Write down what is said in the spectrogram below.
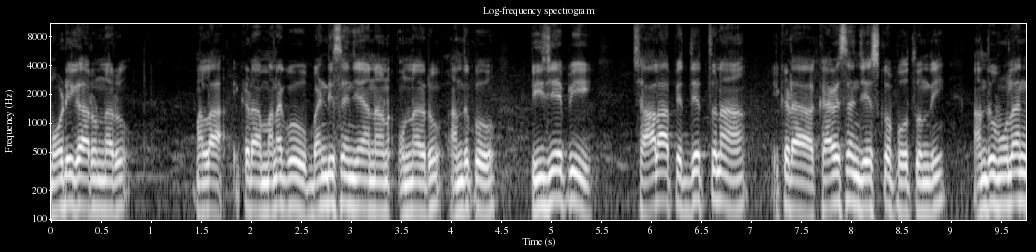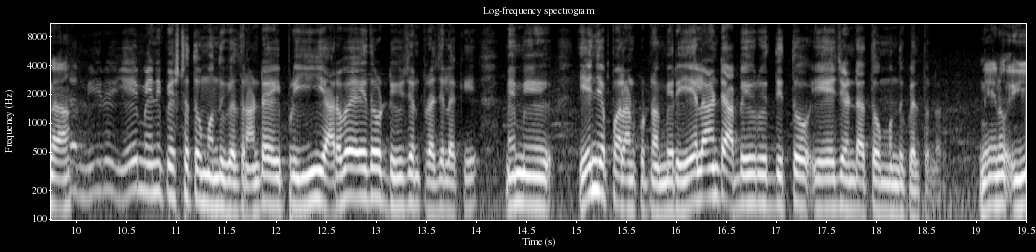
మోడీ గారు ఉన్నారు. మళ్ళా ఇక్కడ మనకు బండి సంజయ్ అన్న ఉన్నారు. అందుకు బీజేపీ చాలా పెద్ద ఎత్తున ఇక్కడ కైవసం చేసుకోపోతుంది అందు మూలంగా అంటే మీరు ఏ మేనిఫెస్టోతో ముందుకు వెళ్తున్నారు అంటే ఇప్పుడు ఈ అరవై ఐదో డివిజన్ ప్రజలకి మేము ఏం చెప్పాలనుకుంటున్నాం? మీరు ఎలాంటి అభివృద్ధితో ఏ ఎజెండాతో ముందుకు వెళ్తున్నారు నేను ఈ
